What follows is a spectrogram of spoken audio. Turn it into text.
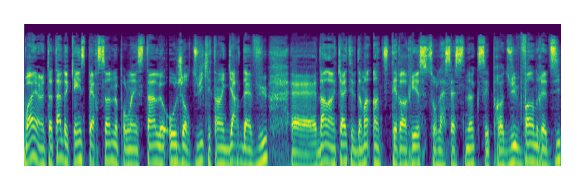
Ouais, un total de 15 personnes là, pour l'instant, aujourd'hui, qui est en garde à vue euh, dans l'enquête, évidemment, antiterroriste sur l'assassinat qui s'est produit vendredi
